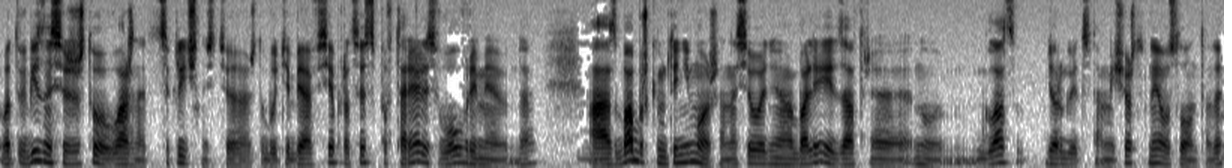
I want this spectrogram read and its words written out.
Вот в бизнесе же что важно? Это цикличность, э, чтобы у тебя все процессы повторялись вовремя, да. А с бабушками ты не можешь. Она сегодня болеет, завтра, ну, глаз дергается, там еще что-то, ну, я условно там, да.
